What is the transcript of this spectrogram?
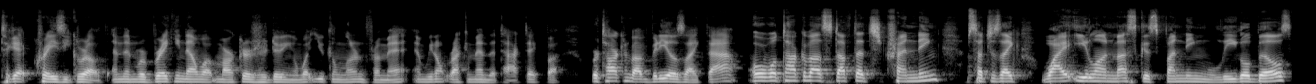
to get crazy growth. And then we're breaking down what marketers are doing and what you can learn from it. And we don't recommend the tactic, but we're talking about videos like that. Or we'll talk about stuff that's trending, such as like why Elon Musk is funding legal bills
